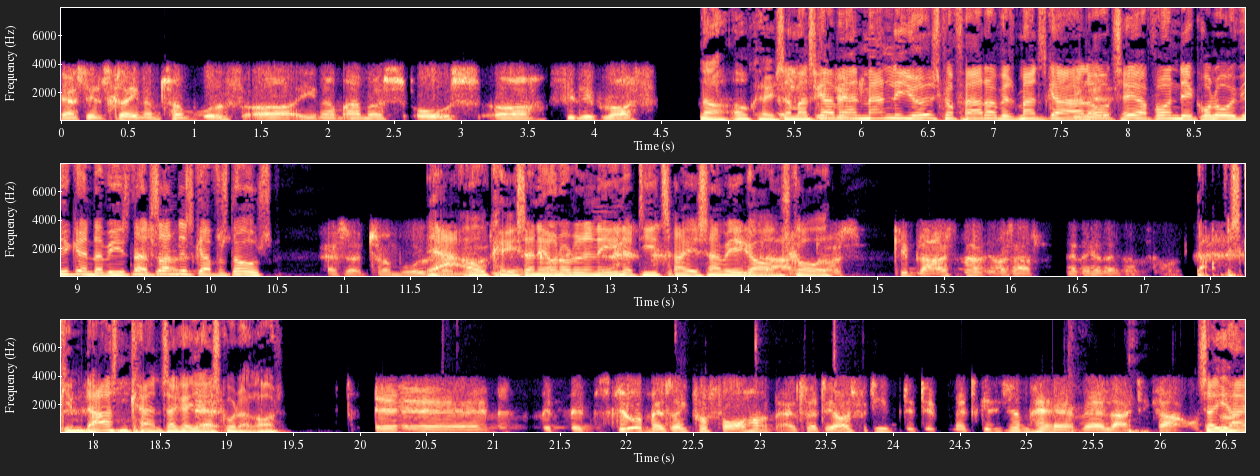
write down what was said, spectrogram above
Jeg har selv skrevet en om Tom Wolf, og en om Amos Oz og Philip Roth. Nå, okay. Så Altså, man skal det være en mandlig jødisk forfatter, hvis man skal have Det er lov til at få en nekrolog i weekendavisen. Er det sådan, det skal forstås? Altså, Tom Wolf... Ja, okay. Så nævner du den ene af de tre, som ikke er Kim Larsen omskåret. også. Kim Larsen har vi også haft. Han er heller ikke omskåret. Ja, hvis Kim Larsen kan, så kan jeg sgu da godt. Øh, men, men, men skriver dem altså ikke på forhånd. Altså, det er også fordi, det, det, man skal ligesom have været lagt i graven. Så I har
